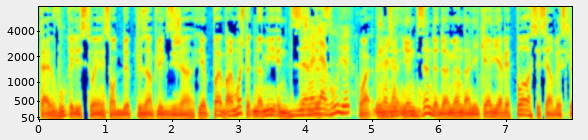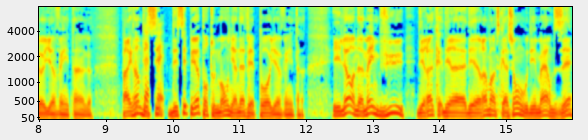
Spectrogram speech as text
tu avoues que les citoyens sont de plus en plus exigeants? Il y a pas, moi, je peux te nommer une dizaine. Je l'avoue, Luc. Ouais, il y a une dizaine de domaines dans lesquels il n'y avait pas ces services-là il y a 20 ans. Là. Par exemple, des, CPE pour tout le monde, il n'y en avait pas il y a 20 ans. Et là, on a même vu des, des, revendications où des maires disaient,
